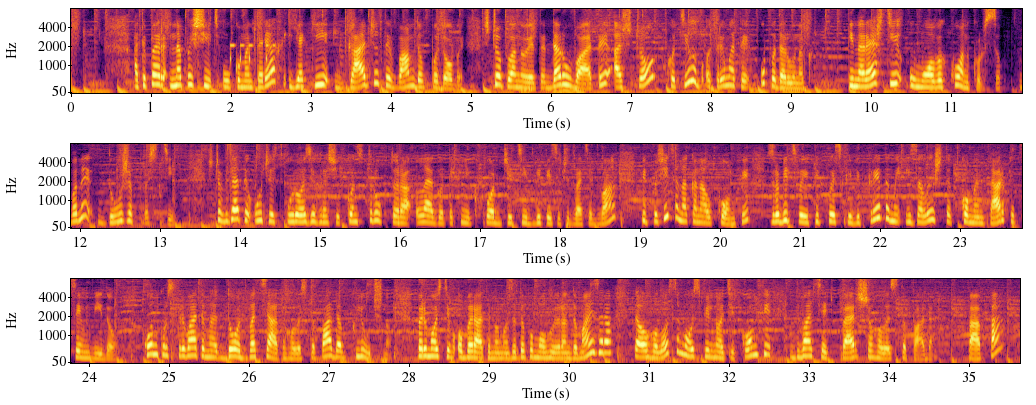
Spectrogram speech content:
А тепер напишіть у коментарях, які гаджети вам до вподоби, що плануєте дарувати, а що хотіли б отримати у подарунок. І нарешті умови конкурсу. Вони дуже прості. Щоб взяти участь у розіграші конструктора LEGO Technic Ford GT 2022, підпишіться на канал Comfy, зробіть свої підписки відкритими і залиште коментар під цим відео. Конкурс триватиме до 20 листопада включно. Переможців обиратимемо за допомогою рандомайзера та оголосимо у спільноті Comfy 21 листопада. Па-па!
